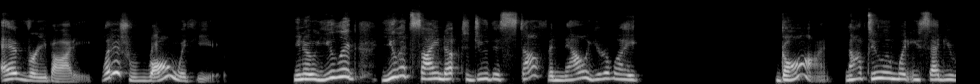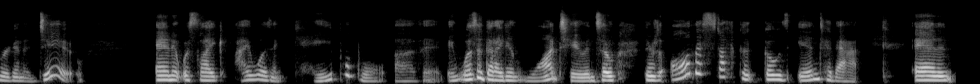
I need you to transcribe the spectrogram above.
everybody. What is wrong with you? You know, you had you had signed up to do this stuff and now you're like gone, not doing what you said you were going to do. And it was like I wasn't capable of it. It wasn't that I didn't want to. And so there's all this stuff that goes into that. And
